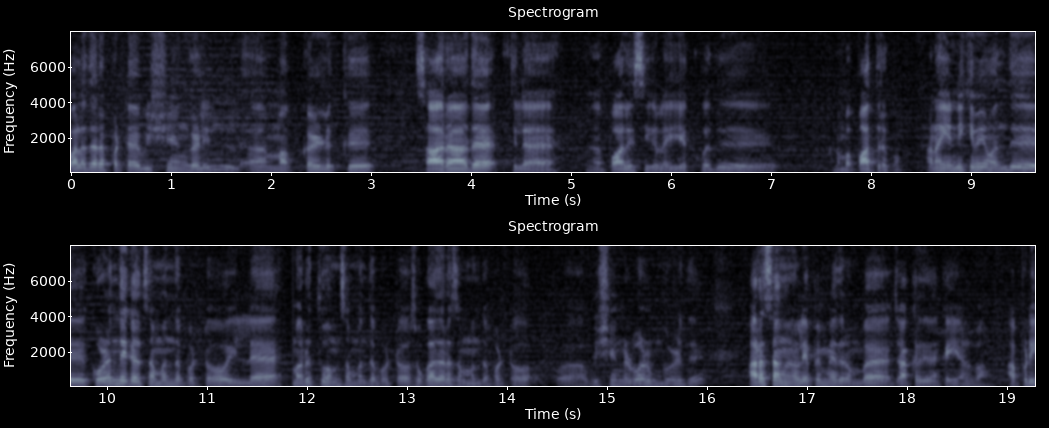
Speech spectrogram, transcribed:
பலதரப்பட்ட விஷயங்களில் மக்களுக்கு சாராத சில பாலிசிகளை இயக்குவது நம்ம பார்த்துருக்கோம். ஆனால் என்றைக்குமே வந்து குழந்தைகள் சம்மந்தப்பட்டோ இல்லை மருத்துவம் சம்மந்தப்பட்டோ சுகாதாரம் சம்மந்தப்பட்டோ விஷயங்கள் வரும்பொழுது அரசாங்கங்கள் எப்பயுமே அதை ரொம்ப ஜாக்கிரதையாக தான் கையாள்வாங்க. அப்படி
